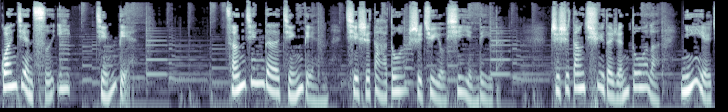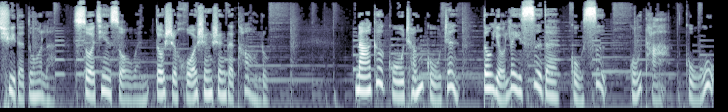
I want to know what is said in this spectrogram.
关键词一：景点。曾经的景点其实大多是具有吸引力的，只是当去的人多了，你也去的多了，所见所闻都是活生生的套路。哪个古城古镇都有类似的古寺、古塔、古物，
